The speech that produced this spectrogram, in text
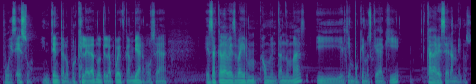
pues eso, inténtalo, porque la edad no te la puedes cambiar. O sea, esa cada vez va a ir aumentando más y el tiempo que nos queda aquí cada vez será menos.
